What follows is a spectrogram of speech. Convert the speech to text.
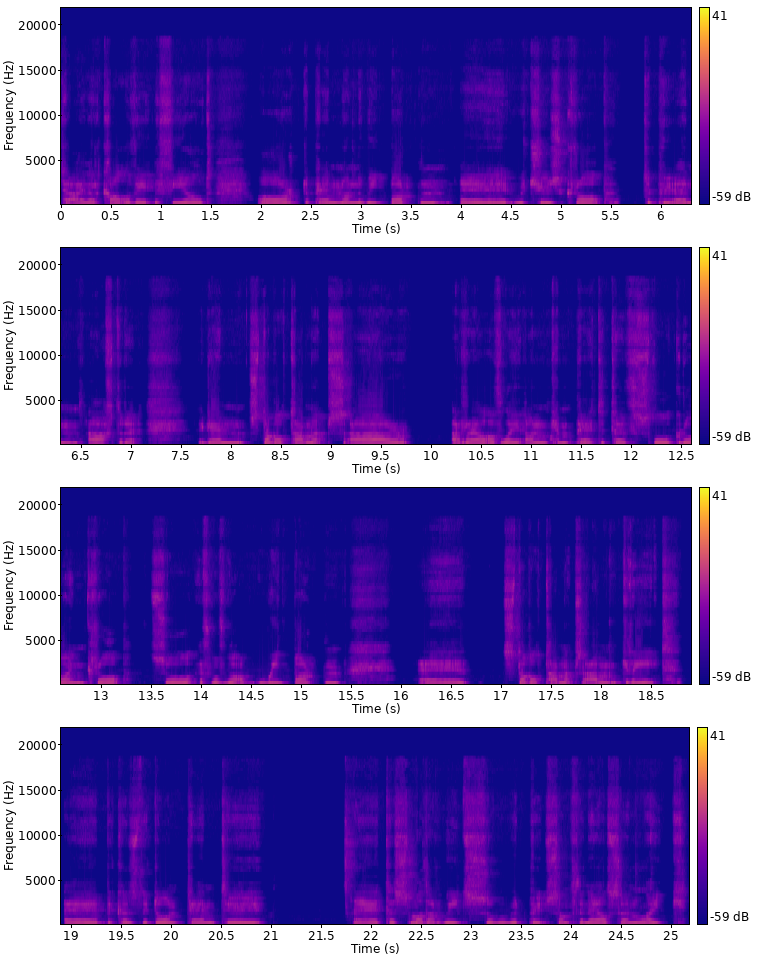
to either cultivate the field or, depending on the weed burden, uh, we choose a crop to put in after it. Again, stubble turnips are a relatively uncompetitive, slow growing crop. So if we've got a weed burden, uh, stubble turnips aren't great uh, because they don't tend to uh, to smother weeds. So we would put something else in like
